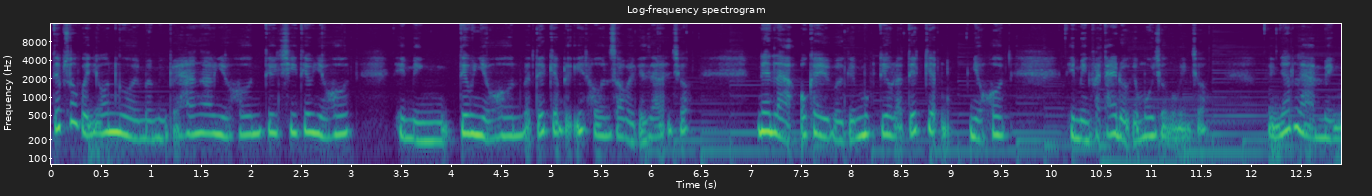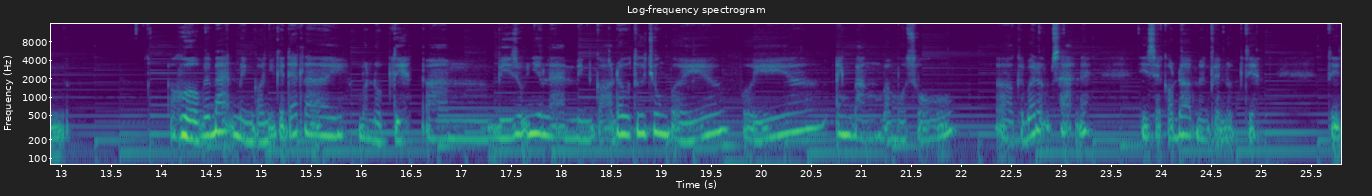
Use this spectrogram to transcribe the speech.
tiếp xúc với những con người mà mình phải hang out nhiều hơn tiêu chi tiêu nhiều hơn thì mình tiêu nhiều hơn và tiết kiệm được ít hơn so với cái giai đoạn trước. Nên là ok với cái mục tiêu là tiết kiệm nhiều hơn thì mình phải thay đổi cái môi trường của mình trước thứ nhất là mình hứa với bạn mình có những cái deadline mà nộp tiền. Um, ví dụ như là mình có đầu tư chung với với anh bằng và một số uh, cái bất động sản ấy thì sẽ có đợt mình phải nộp tiền. Thì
